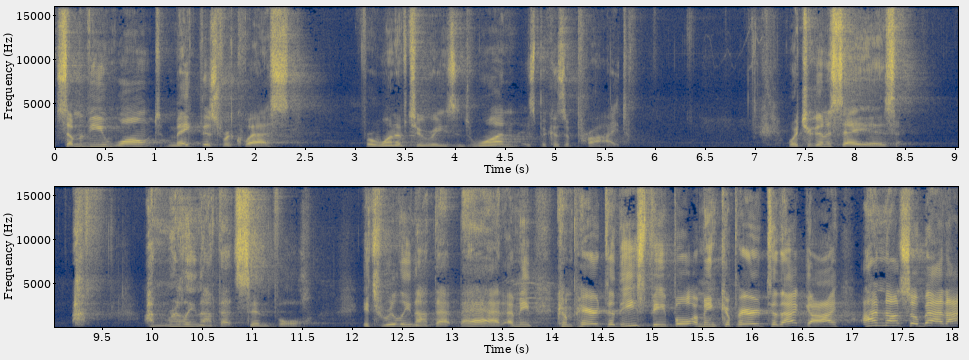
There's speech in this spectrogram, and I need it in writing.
Some of you won't make this request for one of two reasons. One is because of pride. What you're going to say is, I'm really not that sinful. It's really not that bad. I mean, compared to these people, I mean, compared to that guy, I'm not so bad. I,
